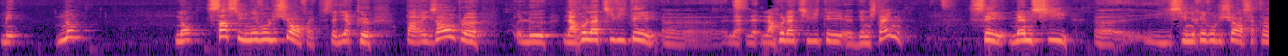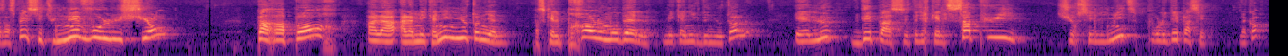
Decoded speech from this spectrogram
Mais non. Non. Ça, c'est une évolution, en fait. C'est-à-dire que, par exemple, le, la relativité, euh, la, relativité d'Einstein, c'est, même si euh, c'est une révolution à certains aspects, c'est une évolution par rapport à la, à la mécanique newtonienne. Parce qu'elle prend le modèle mécanique de Newton et elle le dépasse. C'est-à-dire qu'elle s'appuie sur ses limites pour le dépasser. D'accord?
